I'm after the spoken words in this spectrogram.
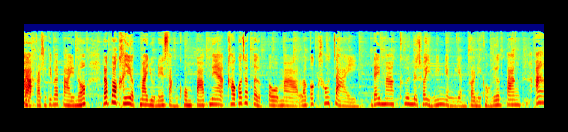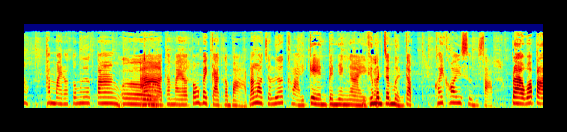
แบบค่ะประชาธิปไตยเนาะแล้วพอขยับมาอยู่ในสังคมปั๊บเนี่ยเขาก็จะเติบโตมาแล้วก็เข้าใจได้มากขึ้นโดยเฉพาะอย่างยิ่งอย่างอย่างกรณีของเลือกตั้งอ้าวทำไมเราต้องเลือกตั้งเอออ่ทำไมเราต้องไปกากบาท แล้วเราจะเลือกใครเกณฑ์เป็นยังไง คือมันจะเหมือนกับ ค่อยๆซึมซับแปลว่าปลา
